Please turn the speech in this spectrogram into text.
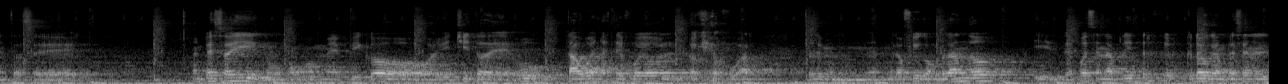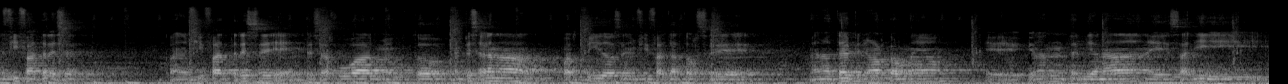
Entonces empezó ahí como, me picó el bichito de, uh, está bueno este juego, lo quiero jugar. Entonces me, lo fui comprando y después en la Play 3 creo que empecé en el FIFA 13. Con el FIFA 13 empecé a jugar, me gustó, empecé a ganar partidos, en el FIFA 14 me anoté el primer torneo, eh, que no entendía nada, eh, salí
